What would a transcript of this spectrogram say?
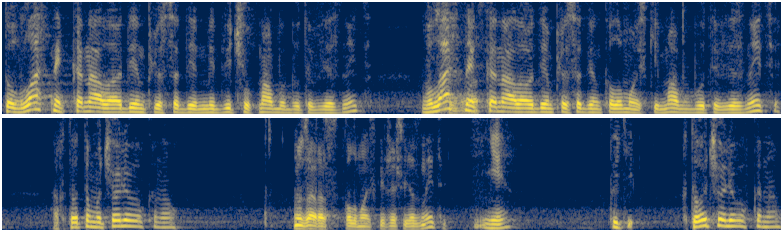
то власник каналу 1 плюс 1 Медведчук мав би бути в в'язниці. Власник каналу 1 плюс 1 Коломойський мав би бути в в'язниці. А хто там очолював канал? Ну зараз Коломойський же ж в в'язниці. Ні. Тоді. Хто очолював канал?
